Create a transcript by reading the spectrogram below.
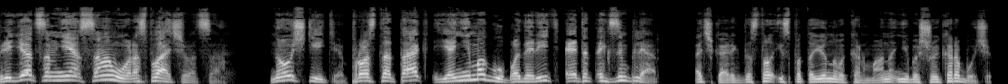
Придется мне самому расплачиваться. Но учтите, просто так я не могу подарить этот экземпляр. Очкарик достал из потаенного кармана небольшой коробочек.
